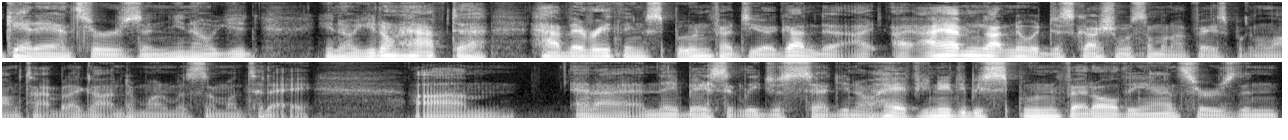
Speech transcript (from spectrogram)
get answers and, you know, you, you know, you don't have to have everything spoon fed to you. I got into, I, I haven't gotten into a discussion with someone on Facebook in a long time, but I got into one with someone today. Um, and I, and they basically just said, you know, hey, if you need to be spoon fed all the answers, then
